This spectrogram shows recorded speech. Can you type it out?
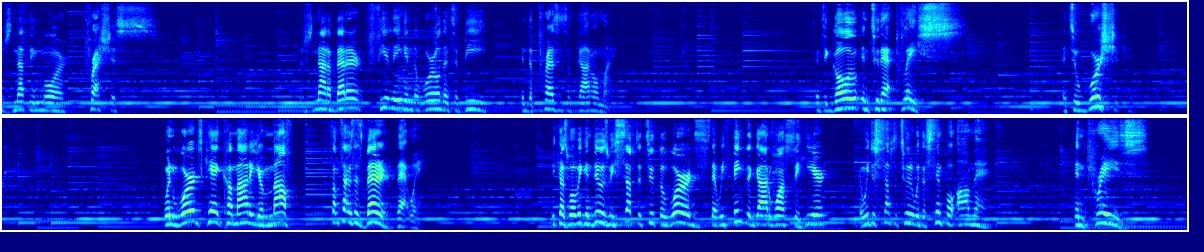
There's nothing more precious. There's not a better feeling in the world than to be in the presence of God Almighty. And to go into that place and to worship Him. When words can't come out of your mouth, sometimes it's better that way. Because what we can do is we substitute the words that we think that God wants to hear, and we just substitute it with a simple amen in praise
